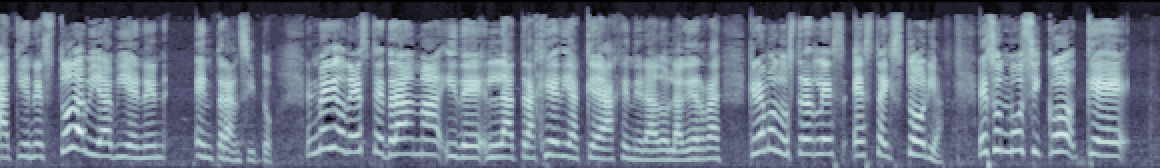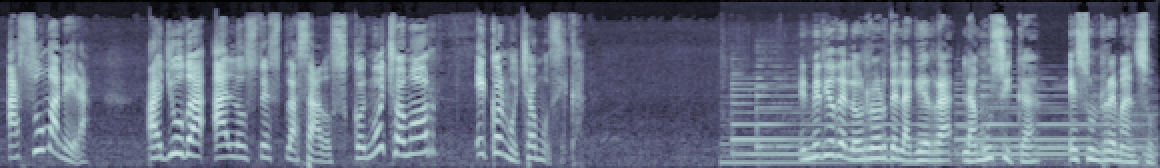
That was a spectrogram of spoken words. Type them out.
a quienes todavía vienen en tránsito. En medio de este drama y de la tragedia que ha generado la guerra, queremos mostrarles esta historia. Es un músico que a su manera ayuda a los desplazados, con mucho amor y con mucha música. En medio del horror de la guerra, la música es un remanso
